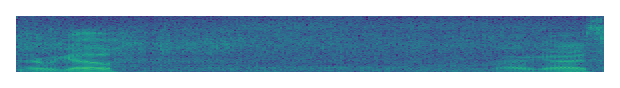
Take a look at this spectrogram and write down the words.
There we go. Alright guys.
